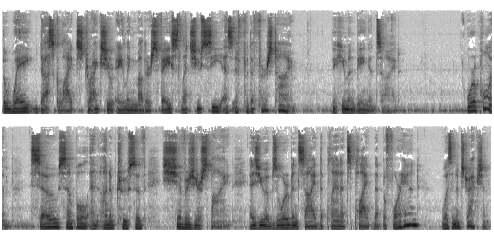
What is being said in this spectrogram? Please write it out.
The way dusk light strikes your ailing mother's face lets you see, as if for the first time, the human being inside. Or a poem so simple and unobtrusive shivers your spine as you absorb inside the planet's plight that beforehand was an abstraction.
